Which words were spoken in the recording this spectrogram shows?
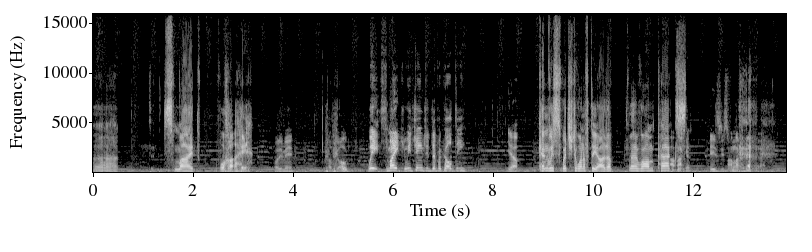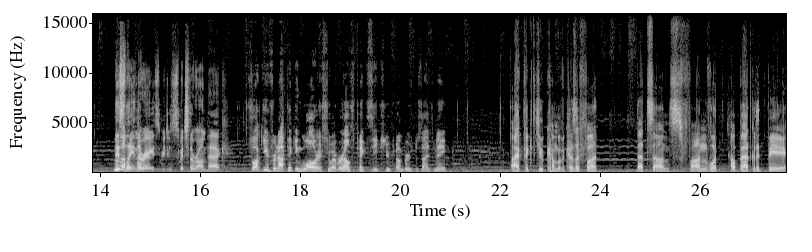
Uh, Smight, why? What do you mean? How's it Oh, wait, Smight, can we change the difficulty? yeah. Can we switch to one of the other uh, ROM I'm not packs? gonna. Easy I'm not gonna do that. Who This late in the race, we just switched the ROM pack. Fuck you for not picking Walrus. Whoever else picked sea cucumbers besides me. I picked Cucumber because I thought that sounds fun. What? How bad could it be?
